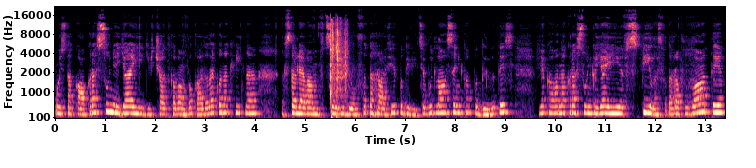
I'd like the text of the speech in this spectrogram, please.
ось така красуня. Я її, дівчатка, вам показувала, як вона квітне. Вставляю вам в це відео фотографії. Подивіться, будь ласенька, подивитесь, яка вона красунька. Я її вспіла сфотографувати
